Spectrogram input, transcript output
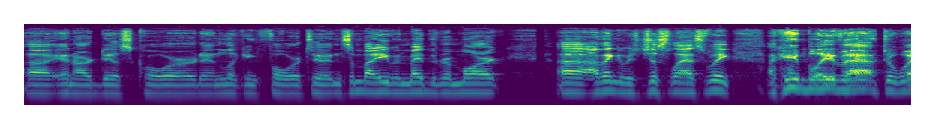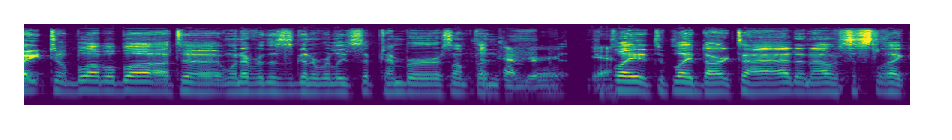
uh, in our Discord and looking forward to it. And somebody even made the remark, uh, I think it was just last week, I can't believe I have to wait till blah blah blah to whenever this is going to release September or something September. Yeah. to play to play Dark Tide. And I was just like,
